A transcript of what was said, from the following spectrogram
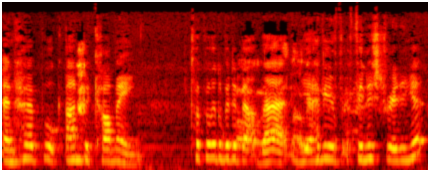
and her book Unbecoming. Talk a little bit about oh, that. Yeah, have you finished reading it?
